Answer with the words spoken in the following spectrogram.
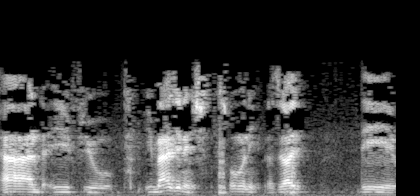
And if you imagination, so many, that's why the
